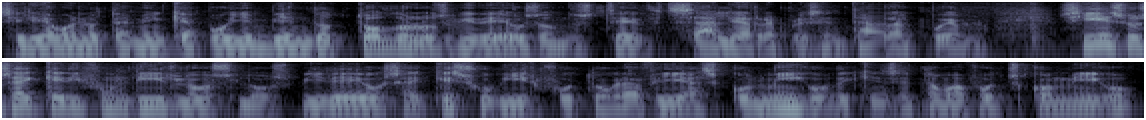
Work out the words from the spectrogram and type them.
Sería bueno también que apoyen viendo todos los videos donde usted sale a representar al pueblo. Sí, esos hay que difundirlos, los videos, hay que subir fotografías conmigo, de quien se toma fotos conmigo,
